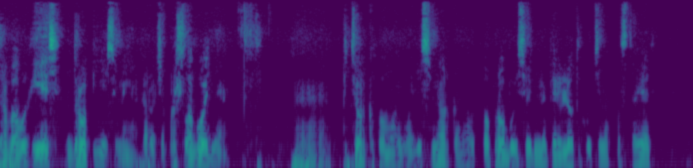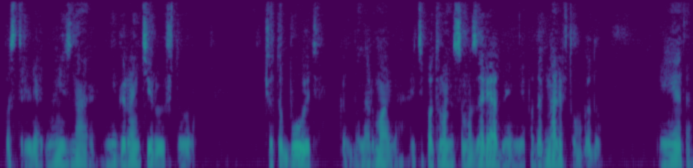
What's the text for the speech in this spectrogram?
Дробовых есть, дробь есть у меня, короче, прошлогодняя. Э, пятерка, по-моему, или семерка. Но вот попробую сегодня на перелетах утинок постоять, пострелять. Но не знаю, не гарантирую, что что-то будет как бы нормально. Эти патроны самозарядные, мне подогнали в том году. И это,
